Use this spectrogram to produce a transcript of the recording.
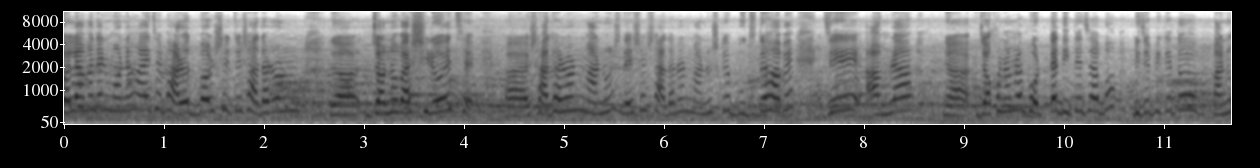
ফলে আমাদের মনে হয় যে ভারতবর্ষের যে সাধারণ জনবাসী রয়েছে সাধারণ মানুষ, দেশের সাধারণ মানুষকে বুঝতে হবে যে আমরা যখন আমরা ভোটটা দিতে যাব, বিজেপিকে তো মানুষ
